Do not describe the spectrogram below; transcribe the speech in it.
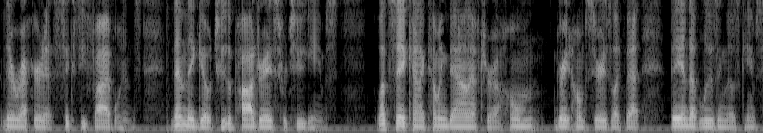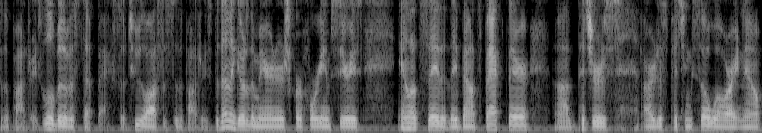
their record at 65 wins. Then they go to the Padres for two games. Let's say, kind of coming down after a home great home series like that, they end up losing those games to the Padres. A little bit of a step back. So two losses to the Padres. But then they go to the Mariners for a four game series. And let's say that they bounce back there. Uh, the pitchers are just pitching so well right now.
